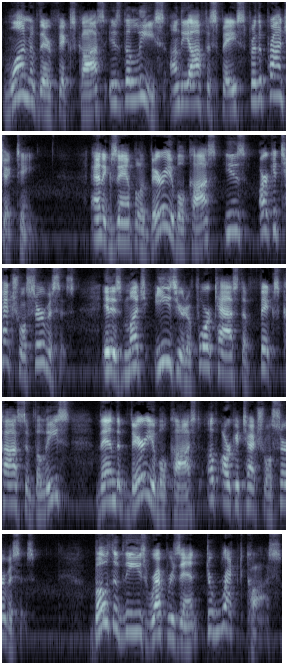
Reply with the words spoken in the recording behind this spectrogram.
One of their fixed costs is the lease on the office space for the project team. An example of variable costs is architectural services. It is much easier to forecast the fixed costs of the lease than the variable cost of architectural services. Both of these represent direct costs,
